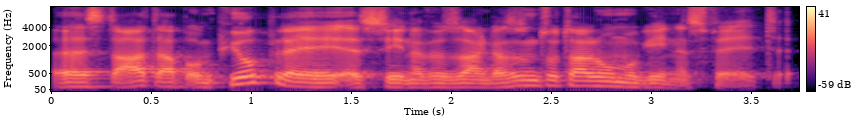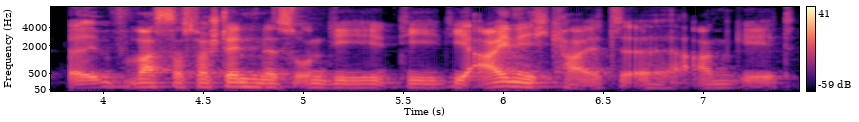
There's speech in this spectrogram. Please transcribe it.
äh, Startup und Pureplay-Szene würde sagen, das ist ein total homogenes Feld, äh, was das Verständnis und die, die, die Einigkeit äh, angeht.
